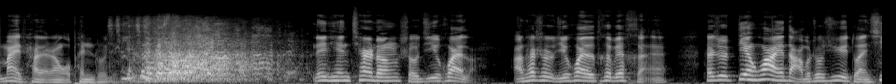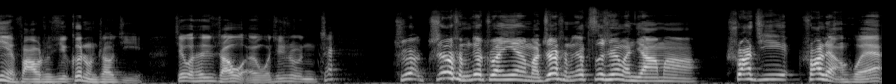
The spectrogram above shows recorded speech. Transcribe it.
麦差点让我喷出去。那天欠灯手机坏了啊，他手机坏的特别狠，他就电话也打不出去，短信也发不出去，各种着急。结果他就找我，我就说你这知道知道什么叫专业吗？知道什么叫资深玩家吗？刷机刷两回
